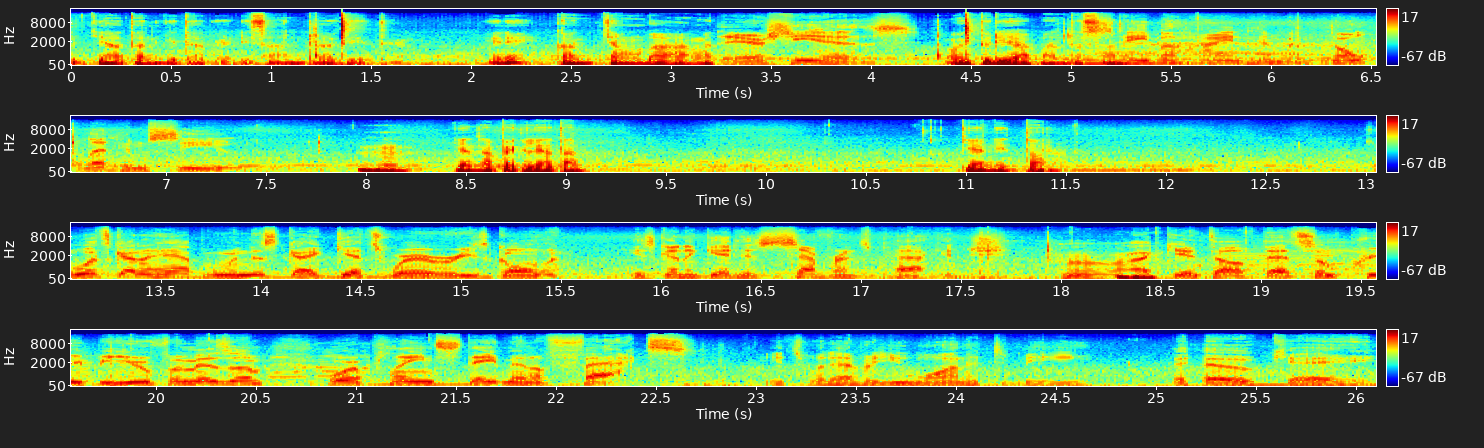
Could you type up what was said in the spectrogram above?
Kejahatan kita kayak disandra gitu. Ini kencang banget. Oh itu dia pantesan. Mhm, Jangan sampai kelihatan. Janitor. So, what's gonna happen when this guy gets wherever he's going? He's gonna get his severance package. Huh, I can't tell if that's some creepy euphemism or a plain statement of facts. It's whatever you want it to be. okay.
